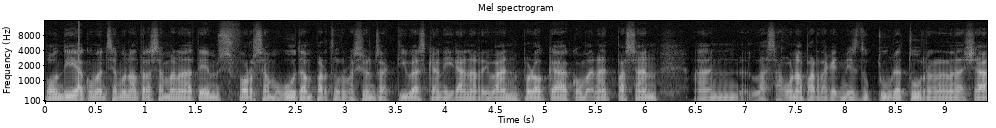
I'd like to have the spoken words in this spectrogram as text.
Bon dia, comencem una altra setmana de temps força mogut amb pertorbacions actives que aniran arribant però que, com ha anat passant en la segona part d'aquest mes d'octubre, tornaran a deixar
